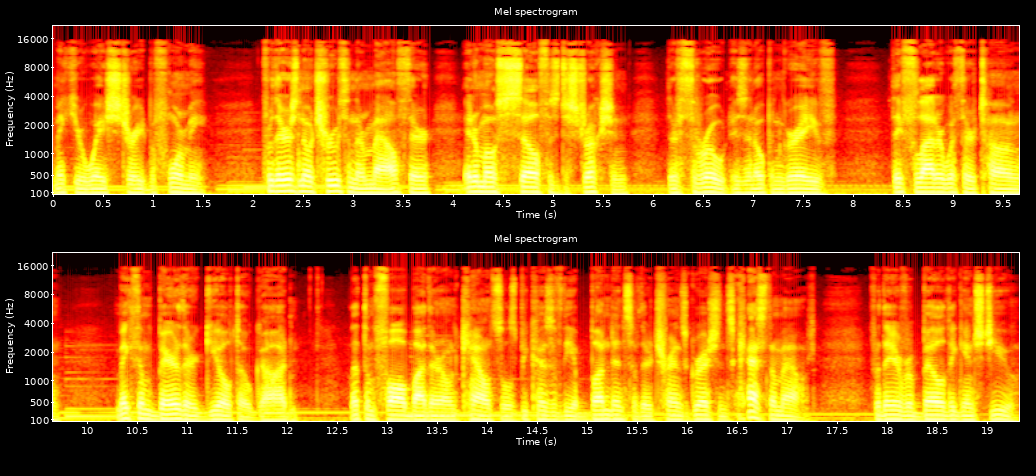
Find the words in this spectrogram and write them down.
make your way straight before me. For there is no truth in their mouth, their innermost self is destruction, their throat is an open grave. They flatter with their tongue. Make them bear their guilt, O God. Let them fall by their own counsels, because of the abundance of their transgressions. Cast them out, for they have rebelled against you.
